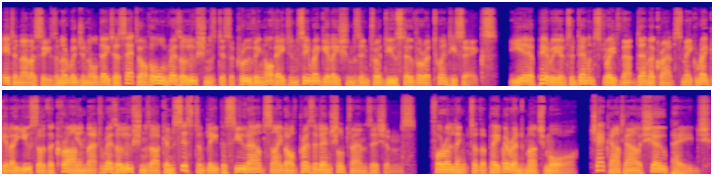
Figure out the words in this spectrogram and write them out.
It analyzes an original data set of all resolutions disapproving of agency regulations introduced over a 26 year period to demonstrate that Democrats make regular use of the CRA and that resolutions are consistently pursued outside of presidential transitions. For a link to the paper and much more, check out our show page.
